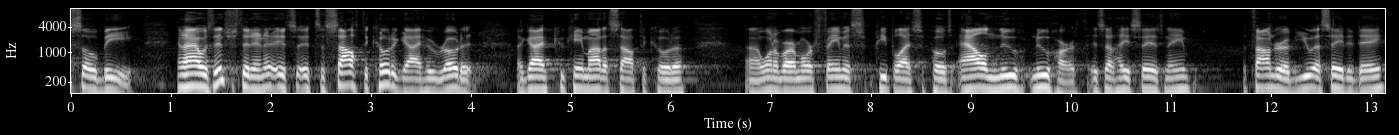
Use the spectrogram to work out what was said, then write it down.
SOB. And I was interested in it. It's, it's a South Dakota guy who wrote it, a guy who came out of South Dakota, uh, one of our more famous people, I suppose, Al New, Neuharth. Is that how you say his name? The founder of USA Today.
